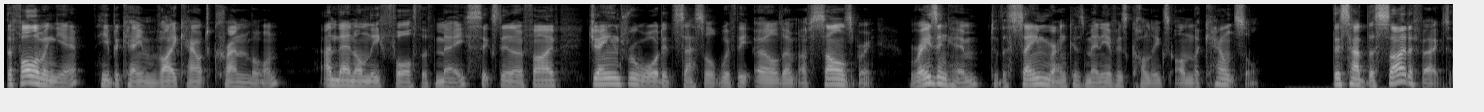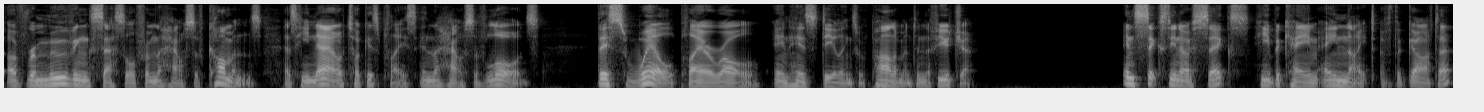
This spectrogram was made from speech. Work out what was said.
The following year, he became Viscount Cranborne, and then on the 4th of May 1605, James rewarded Cecil with the earldom of Salisbury, raising him to the same rank as many of his colleagues on the council. This had the side effect of removing Cecil from the House of Commons, as he now took his place in the House of Lords. This will play a role in his dealings with Parliament in the future. In 1606, he became a Knight of the Garter,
